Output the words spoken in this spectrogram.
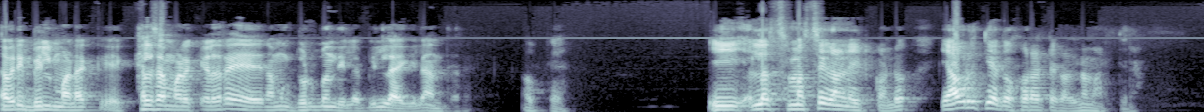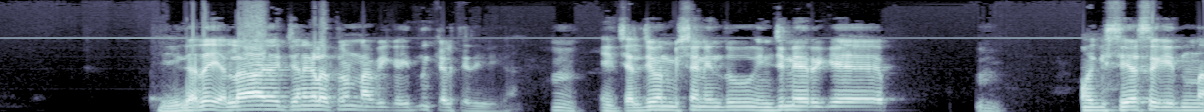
ಅವ್ರಿಗೆ ಬಿಲ್ ಮಾಡಕ್ಕೆ ಕೆಲಸ ಮಾಡಕ್ ಹೇಳಿದ್ರೆ ನಮಗೆ ದುಡ್ಡು ಬಂದಿಲ್ಲ ಬಿಲ್ ಆಗಿಲ್ಲ ಅಂತಾರೆ. ಓಕೆ ಈ ಎಲ್ಲ ಸಮಸ್ಯೆಗಳನ್ನ ಇಟ್ಕೊಂಡು ಯಾವ ರೀತಿಯಾದ ಹೋರಾಟಗಳನ್ನ ಮಾಡ್ತೀರಾ? ಈಗ ಅದೇ ಎಲ್ಲಾ ಜನಗಳ ಹತ್ರ ನಾವೀಗ ಇದನ್ನ ಕೇಳ್ತಿದೀವಿ ಈಗ. ಹ್ಮ್. ಈ ಜಲ್ ಜೀವನ್ ಮಿಷನ್ ಇಂದು ಇಂಜಿನಿಯರ್ಗೆ. ಹೋಗಿ ಸಿ ಎಸ್ ಇದನ್ನ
